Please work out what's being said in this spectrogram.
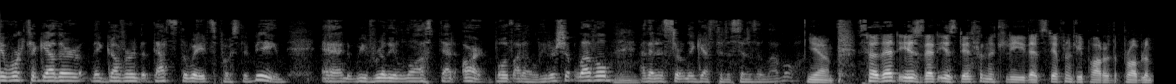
They work together, they govern, that's the way it's supposed to be. And we've really lost that art, both on a leadership level, Mm. and then it certainly gets to the citizen level. Yeah. So that is, that is definitely, that's definitely part of the problem.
